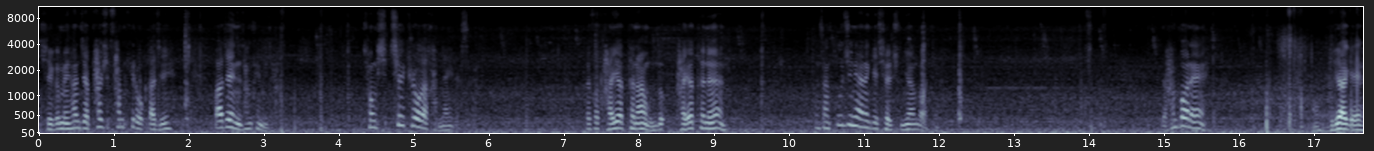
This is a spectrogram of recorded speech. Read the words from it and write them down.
지금은 현재 83kg까지 빠져 있는 상태입니다. 총 17kg가 감량이 됐어요. 그래서 다이어트나 운동, 다이어트는 항상 꾸준히 하는 게 제일 중요한 것 같아요. 한 번에 어, 무리하게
